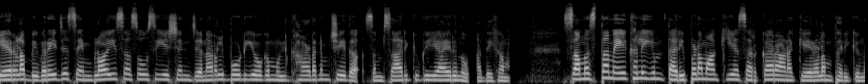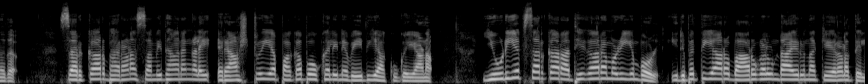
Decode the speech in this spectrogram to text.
Kerala beverages employees association general body യോഗം ഉദ്ഘാടനം ചെയ്ത് സംസാരിക്കുകയായിരുന്നു അദ്ദേഹം. സമസ്ത മേഖലയും തരിപ്പണമാക്കിയ സർക്കാരാണ് കേരളം ഭരിക്കുന്നത്. സർക്കാർ ഭരണ സംവിധാനങ്ങളെ രാഷ്ട്രീയ പകപോക്കലിന് വേദിയാക്കുകയാണ്. യു ഡി എഫ് സർക്കാർ അധികാരമൊഴിയുമ്പോൾ ഇരുപത്തിയാറ് ബാറുകളുണ്ടായിരുന്ന കേരളത്തിൽ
